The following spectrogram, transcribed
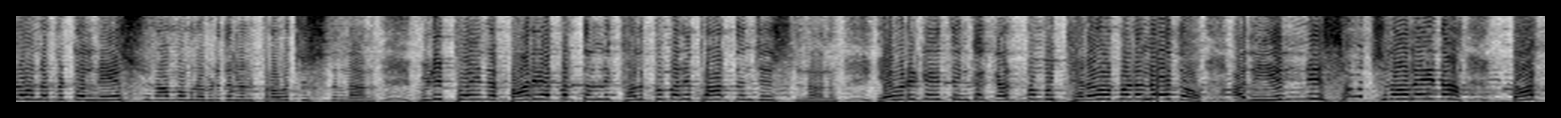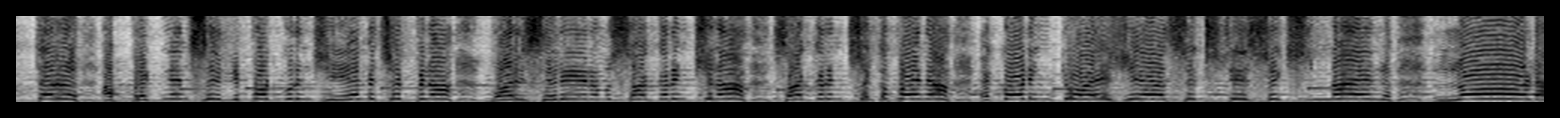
లో ఉన్న బిడ్డలను ఏసునామమున విడుదలను ప్రవచిస్తున్నాను. విడిపోయిన భార్యాభర్తల్ని కలపమని ప్రార్థన చేస్తున్నాను. ఎవరికైతే ఇంకా గర్భము తెరవబడలేదో అది ఎన్ని సంవత్సరాలైనా డాక్టర్ ఆ ప్రెగ్నెన్సీ రిపోర్ట్ గురించి ఏమి చెప్పినా వారి శరీరం సహకరించినా సహకరించకపోయినా according to Isaiah sixty six nine Lord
